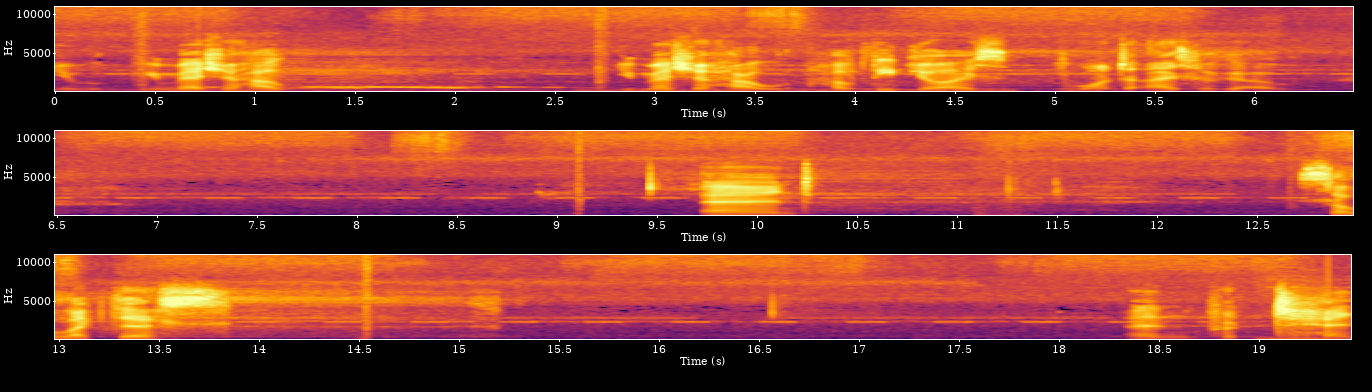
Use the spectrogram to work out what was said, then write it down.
you, you measure how you measure how, how deep your eyes you want the eyes to go. And select this and put 10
